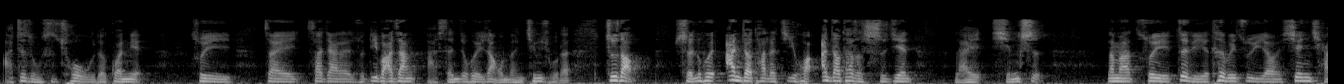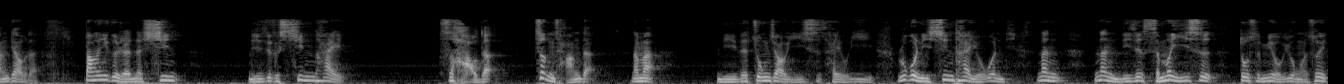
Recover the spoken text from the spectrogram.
啊。这种是错误的观念。所以在撒迦利亚书第八章啊，神就会让我们很清楚的知道，神会按照他的计划，按照他的时间来行事。那么，所以这里也特别注意，要先强调的，当一个人的心，你这个心态是好的、正常的，那么你的宗教仪式才有意义。如果你心态有问题，那那你这什么仪式都是没有用的。所以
